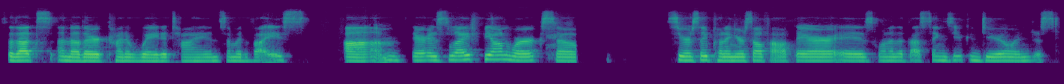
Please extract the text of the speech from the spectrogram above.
So that's another kind of way to tie in some advice. Um, there is life beyond work so seriously putting yourself out there is one of the best things you can do and just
